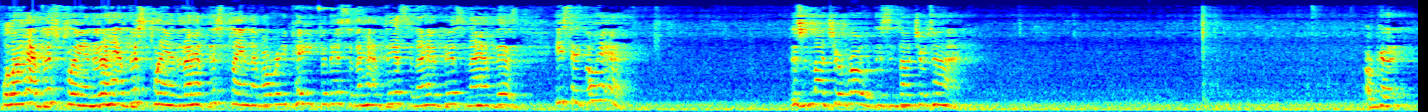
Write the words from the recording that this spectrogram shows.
Well, I have this plan, and I have this plan, and I have this plan, I've already paid for this, and I have this, and I have this, and I have this. He said, Go ahead. This is not your road, this is not your time. Okay?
